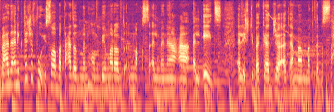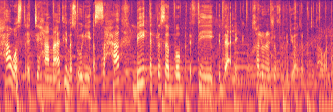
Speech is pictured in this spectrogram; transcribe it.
بعد أن اكتشفوا إصابة عدد منهم بمرض نقص المناعة الإيدز. الاشتباكات جاءت أمام مكتب الصحة وسط اتهامات لمسؤولي الصحة بالتسبب في ذلك. خلونا نشوف الفيديوهات المتداولة.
